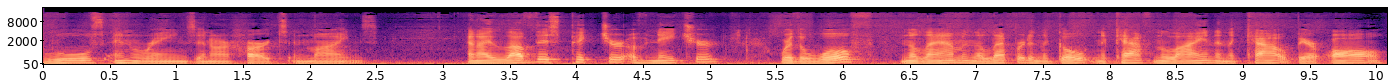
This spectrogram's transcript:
rules and reigns in our hearts and minds. And I love this picture of nature where the wolf and the lamb and the leopard and the goat and the calf and the lion and the cow bear all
